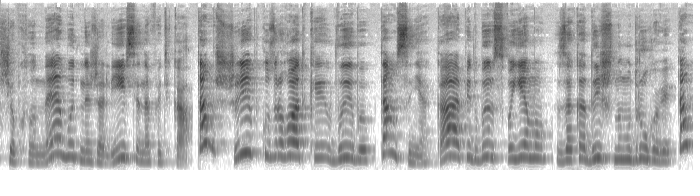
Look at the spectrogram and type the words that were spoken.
щоб хто-небудь не жалівся на Федька. Там шибку з рогатки вибив, там синяка підбив своєму закадишному другові. Там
